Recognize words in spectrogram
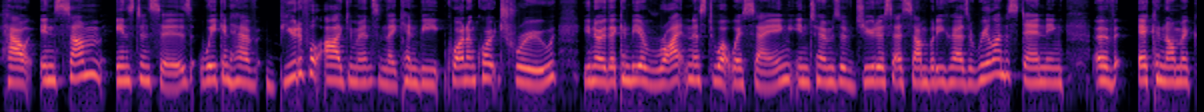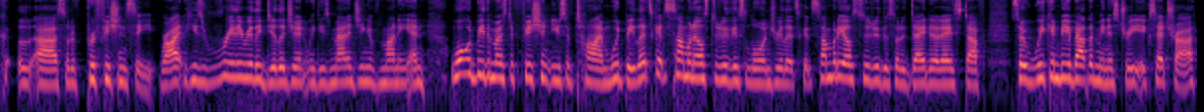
how, in some instances, we can have beautiful arguments and they can be quote unquote true. You know, there can be a rightness to what we're saying in terms of Judas as somebody who has a real understanding of economic uh, sort of proficiency, right? He's really, really diligent with his managing of money. And what would be the most efficient use of time would be let's get someone else to do this laundry, let's get somebody else to do the sort of day to day stuff so we can be about the ministry, etc.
